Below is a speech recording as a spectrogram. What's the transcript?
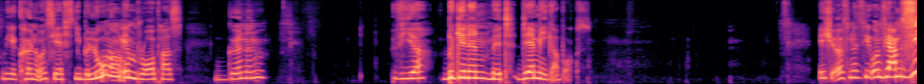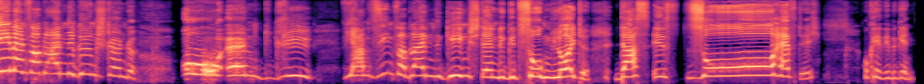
wir können uns jetzt die Belohnung im Brawl Pass gönnen. Wir beginnen mit der Megabox. Ich öffne sie und wir haben sieben verbleibende Gegenstände. OMG! Wir haben sieben verbleibende Gegenstände gezogen, Leute. Das ist so heftig. Okay, wir beginnen.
